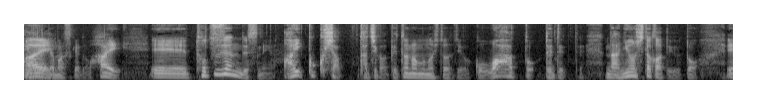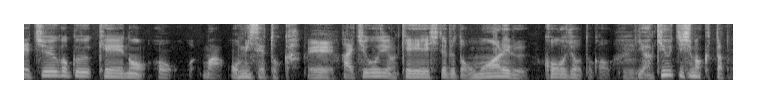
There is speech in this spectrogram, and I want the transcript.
言われてますけど、はい。えー突然ですね、愛国者たちが、ベトナムの人たちが、こう、わーっと出てって、何をしたかというと、えー中国系の、おまあ、お店とか、ええはい、中国人が経営してると思われる工場とかを焼き討ちしまくったと。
